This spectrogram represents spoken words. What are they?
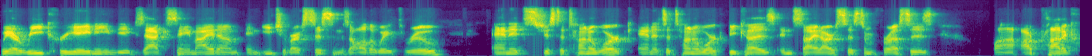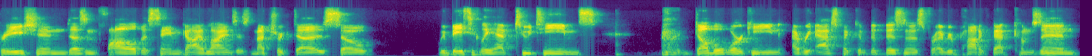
we are recreating the exact same item in each of our systems all the way through. And it's just a ton of work. And it's a ton of work because inside our system for us is uh, our product creation doesn't follow the same guidelines as Metrc does. So we basically have two teams double working every aspect of the business for every product that comes in,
